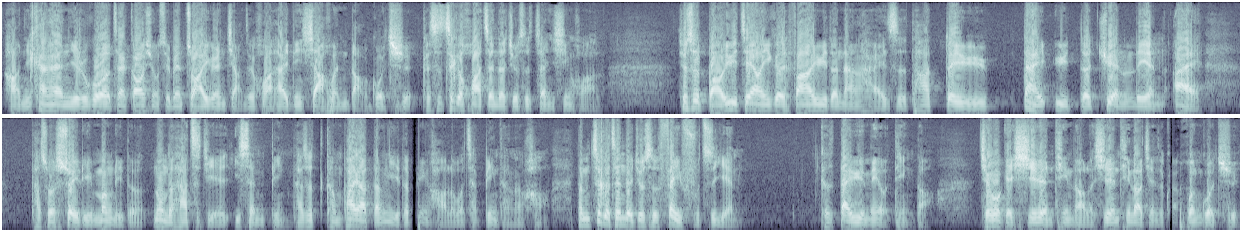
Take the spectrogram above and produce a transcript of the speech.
好，你看看，你如果在高雄随便抓一个人讲这话，他一定吓昏倒过去。可是这个话真的就是真心话了。”就是宝玉这样一个发育的男孩子，他对于黛玉的眷恋爱，他说睡里梦里的，弄得他自己一身病。他说恐怕要等你的病好了，我才病才能好。那么这个真的就是肺腑之言，可是黛玉没有听到，结果给袭人听到了，袭人听到简直快昏过去。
